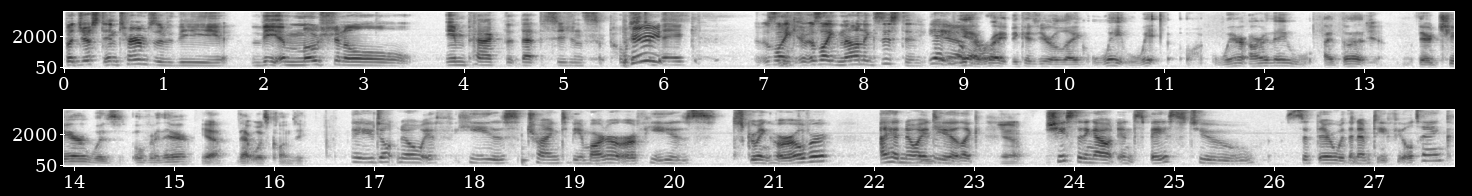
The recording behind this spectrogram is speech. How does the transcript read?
but just in terms of the the emotional impact that that decision's supposed to make. It was like it was like non-existent. Yeah, Yeah. yeah, right. Because you're like, wait, wait, where are they? I thought Yeah. Their chair was over there. Yeah, that was clumsy. Yeah, you don't know if he is trying to be a martyr or if he is screwing her over. I had no Mhm. idea. Like, Yeah, she's sitting out in space to sit there with an empty fuel tank.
